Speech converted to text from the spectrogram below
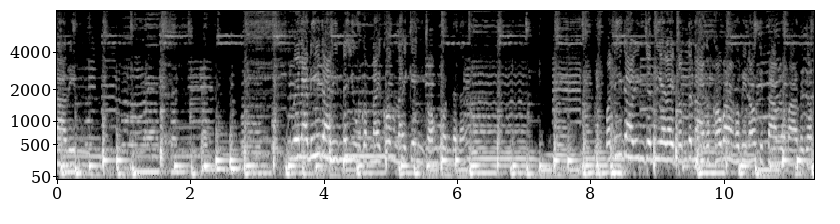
ดาริน เวลานี้ดารินได้อยู่กับนายก้องนายเก่งสองคนแต่นะ วันนี้ดารินจะมีอะไรสนทนากับเขาบ้างก็พี่น้องติดตามเรามาเลยครับ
